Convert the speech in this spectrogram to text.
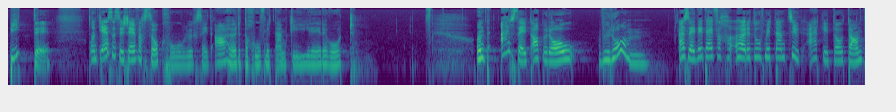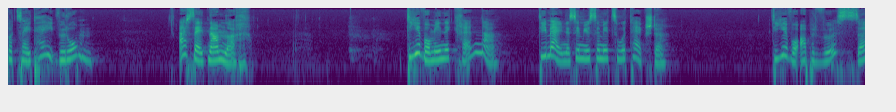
bitte. Und Jesus ist einfach so cool, weil er sagt, ah, hör doch auf mit diesem leeren Wort. Und er sagt aber auch, warum? Er sagt nicht einfach, hört auf mit dem Zeug. Er gibt auch die Antwort, sagt, hey, warum? Er sagt nämlich, die, die mich nicht kennen, die meinen, sie müssen mir zutexten. Die, die aber wissen,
